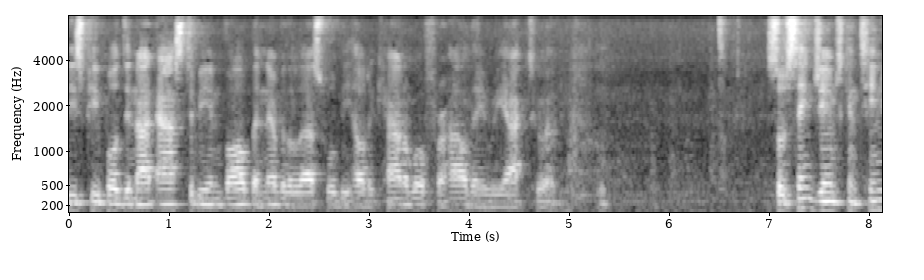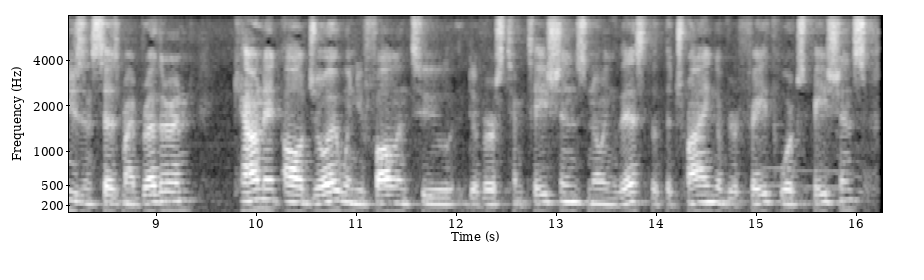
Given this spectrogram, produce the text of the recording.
These people did not ask to be involved but nevertheless will be held accountable for how they react to it. So st james continues and says my brethren Count it all joy when you fall into diverse temptations, knowing this, that the trying of your faith works patience,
